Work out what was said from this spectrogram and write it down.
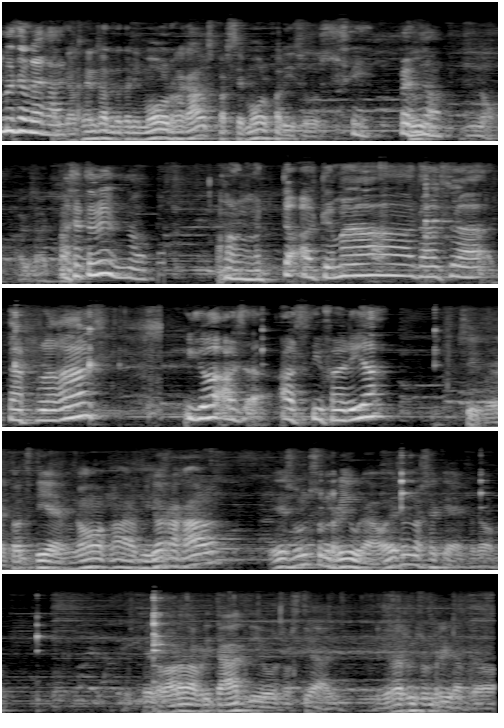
M'has regal. perquè els nens han de tenir molts regals per ser molt feliços. Sí, però no. No, exacte. Exactament no. El, tema dels, eh, dels regals, jo els, els hi faria... Sí, perquè tots diem, no, clar, el millor regal és un somriure o és un no sé què, però després a l'hora de la veritat dius, hòstia, millor és un somriure, però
